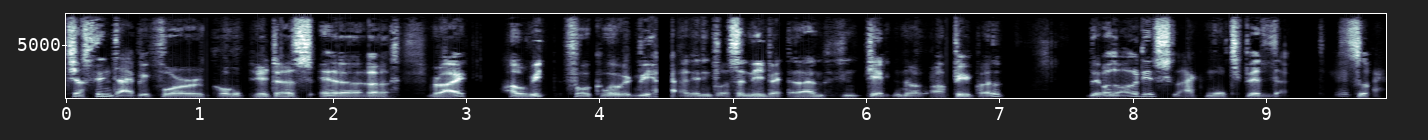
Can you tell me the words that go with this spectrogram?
just in time before COVID hit us, uh, right? A week before COVID, we had an in-person event and I came to know a lot of people. There was already Slack workspace that Slack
